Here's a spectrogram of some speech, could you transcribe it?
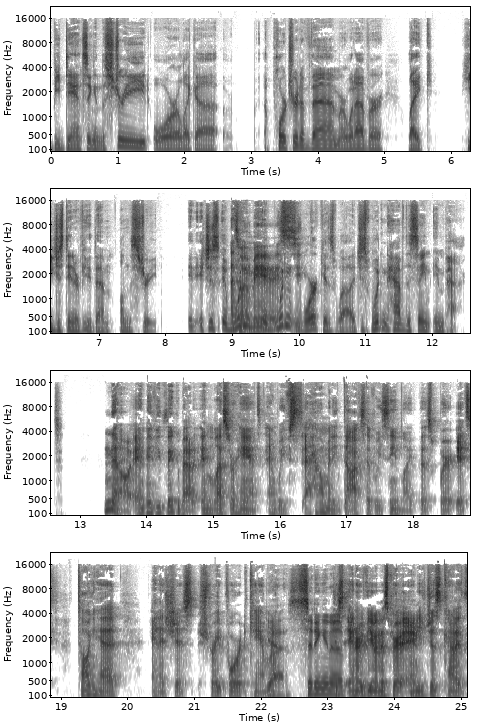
be dancing in the street or like a a portrait of them or whatever, like he just interviewed them on the street. It, it just it That's wouldn't mean. it It's- wouldn't work as well. It just wouldn't have the same impact. No, and if you think about it, in lesser hands, and we've how many docs have we seen like this where it's talking head and it's just straightforward camera, Yeah, sitting in a just interviewing this period, and you just kind of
